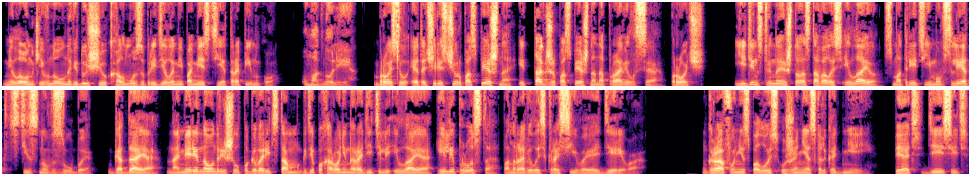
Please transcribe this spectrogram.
Милоун кивнул на ведущую к холму за пределами поместья тропинку. «У Магнолии». Бросил это чересчур поспешно и также поспешно направился прочь. Единственное, что оставалось Илаю, смотреть ему вслед, стиснув зубы. Гадая, намеренно он решил поговорить там, где похоронены родители Илая, или просто понравилось красивое дерево. Графу не спалось уже несколько дней. Пять, десять.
